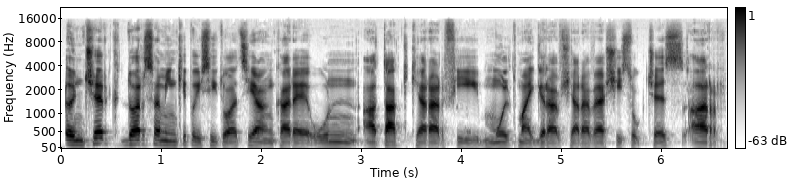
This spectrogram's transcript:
Încerc doar să-mi închipui situația în care un atac chiar ar fi mult mai grav și ar avea și succes, ar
